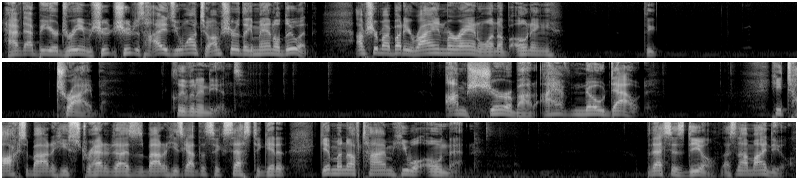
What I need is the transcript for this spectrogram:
Have that be your dream. Shoot, shoot as high as you want to. I'm sure the man will do it. I'm sure my buddy Ryan Moran end up owning the tribe, Cleveland Indians. I'm sure about it. I have no doubt. He talks about it, he strategizes about it, he's got the success to get it. Give him enough time, he will own that. But that's his deal. That's not my deal.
